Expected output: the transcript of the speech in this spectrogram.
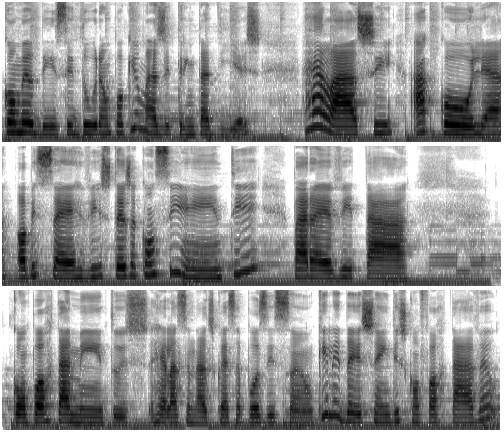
Como eu disse, dura um pouquinho mais de 30 dias. Relaxe, acolha, observe, esteja consciente para evitar comportamentos relacionados com essa posição que lhe deixem desconfortável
